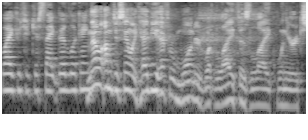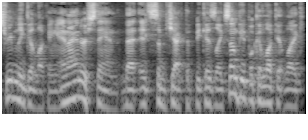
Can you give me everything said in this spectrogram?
why because you're just that good looking No, I'm just saying, like, have you ever wondered what life is like when you're extremely good looking? And I understand that it's subjective because, like, some people could look at, like,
